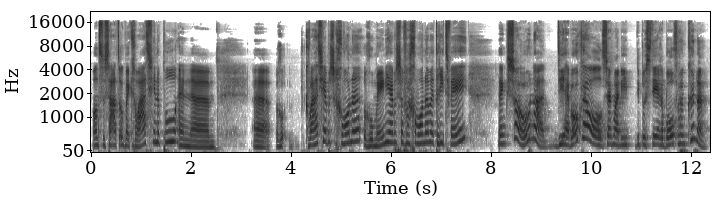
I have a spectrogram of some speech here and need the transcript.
Want ze zaten ook bij Kroatië in de pool. En Ro- Kroatië hebben ze gewonnen. Roemenië hebben ze van gewonnen met 3-2. Ik denk zo, nou, die hebben ook wel, zeg maar, die, die presteren boven hun kunnen.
